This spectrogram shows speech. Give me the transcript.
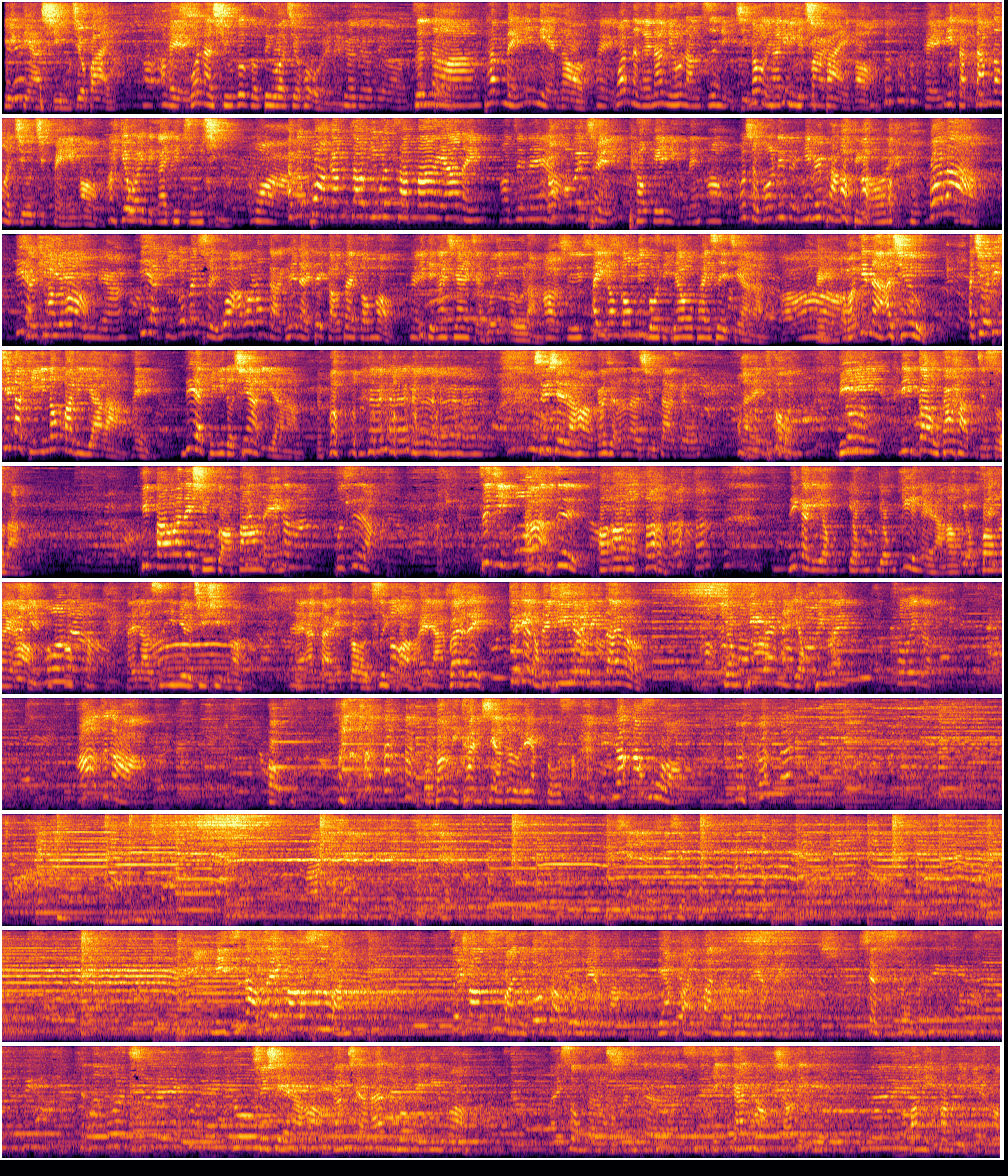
一定心就歹，嘿，我那修哥哥对我就好诶呢。对对对，真的啊，他每一年哦，我两个那牛郎织女一年他去一拜吼，嘿，伊逐单拢会招一病吼，叫我一定爱去主持。哇！啊，佮半工走去阮三妈遐呢。哦，真的啊。讲我要找恁头家娘呢。哦，我想讲你伊要捧场咧。好啦，伊也去哦，伊也去，我要找我，啊，我拢家去内底交代讲哦，一定爱请伊食火锅啦。啊，是是。啊，伊拢讲你无伫遐，我歹势食啦。哦。嘿，无要紧啦，阿秋。啊，就你即摆去，伊拢捌你啊啦，嘿，你也去，伊就请你啊啦。谢谢啦哈，感谢咱的邱大哥来好。你你敢有较含一束啦？去包安尼收大包呢？不是啊，自己摸是不是？哦哦。你家己用用用劲的啦吼，用功的哈。自己摸呢。来，老师音乐继续哈，来安排落水哈，哎呀，不是，叫你用 P V，你知无？用 P V 系用 P V，抽一个。啊，这个啊，哦，我帮你看一下热量多少，你不要告诉我。好，谢谢谢谢谢谢谢谢谢谢，那是什么？你你知道这一包吃完，这一包吃完有多少热量吗？两碗饭的热量哎，吓死人！谢谢了哈、刚，感谢那个朋友哈、来送的我们这个饼干哈、小礼物，我帮你放里面哈、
